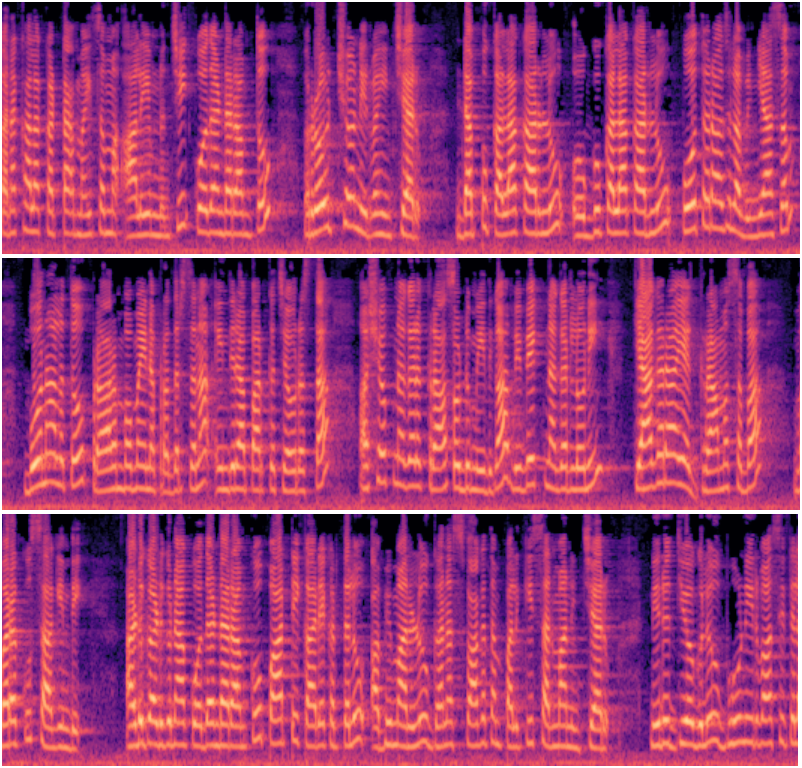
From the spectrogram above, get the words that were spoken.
కనకాల కట్ట మైసమ్మ ఆలయం నుంచి కోదండరాంతో రోడ్ షో నిర్వహించారు. డప్పు కళాకారులు ఒగ్గు కళాకారులు పోతరాజుల విన్యాసం బోనాలతో ప్రారంభమైన ప్రదర్శన ఇందిరాపార్క్ చౌరస్తా అశోక్ నగర్ క్రాస్ రోడ్డు మీదుగా వివేక్ నగర్లోని త్యాగరాయ గ్రామసభ వరకు సాగింది. అడుగడుగునా కోదండరాంకు పార్టీ కార్యకర్తలు అభిమానులు ఘన స్వాగతం పలికి సన్మానించారు. నిరుద్యోగులు భూ నిర్వాసితుల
